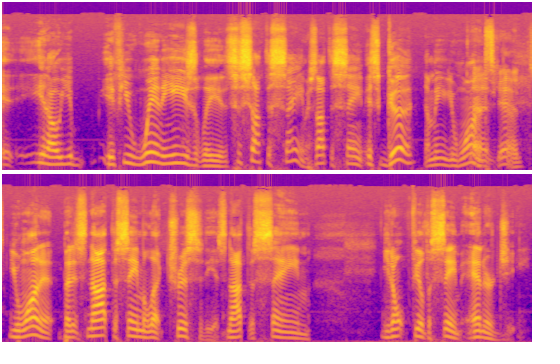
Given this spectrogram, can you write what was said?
it, you know, you if you win easily, it's just not the same. It's not the same. It's good. I mean, you want It's- it. You want it, but it's not the same electricity. It's not the same. You don't feel the same energy,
